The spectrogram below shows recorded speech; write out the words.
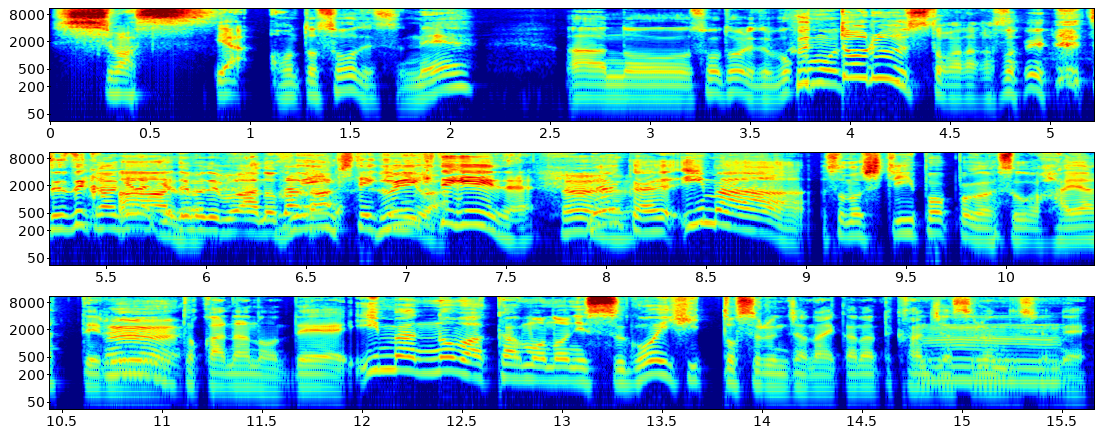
します。いや本当そうですね。あのその通りで僕も。フットルースとかなんかそういう 全然関係ないけど。でもでもあの雰囲気的には。雰囲気的にね、うん、なんか今そのシティ・ポップがすごい流行ってるとかなので、うん、今の若者にすごいヒットするんじゃないかなって感じはするんですよね、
